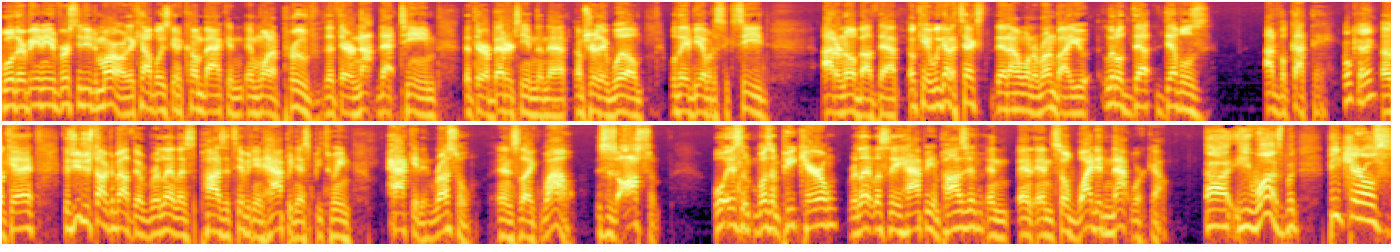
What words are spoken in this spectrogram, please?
will there be any adversity tomorrow? Are the Cowboys going to come back and, and want to prove that they're not that team? That they're a better team than that? I'm sure they will. Will they be able to succeed? I don't know about that. Okay, we got a text that I want to run by you. Little de- devil's advocate. Okay. Okay? Because you just talked about the relentless positivity and happiness between Hackett and Russell. And it's like, wow, this is awesome. Well, isn't wasn't Pete Carroll relentlessly happy and positive? And and, and so why didn't that work out? Uh, he was, but Pete Carroll's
